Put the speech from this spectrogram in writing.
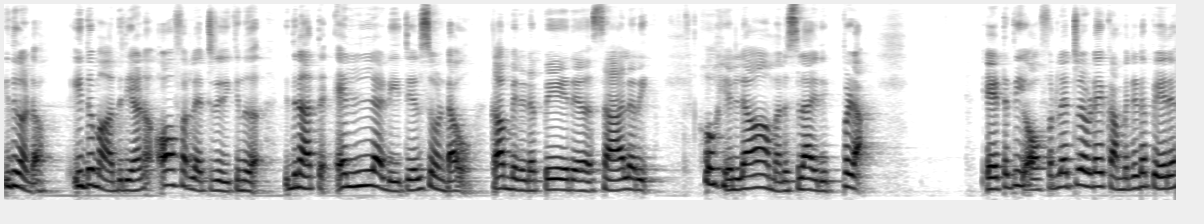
ഇത് കണ്ടോ? ഇതുമാതിരിയാണ് ഓഫർ ലെറ്റർ ഇരിക്കുന്നത്. ഇതിനകത്ത് എല്ലാ ഡീറ്റെയിൽസും ഉണ്ടാവും. കമ്പനിയുടെ പേര് സാലറി. ഓ എല്ലാം മനസ്സിലായത് ഇപ്പോഴാണ് ഏട്ടത്തി ഓഫർ ലെറ്റർ എവിടെ? കമ്പനിയുടെ പേര്?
